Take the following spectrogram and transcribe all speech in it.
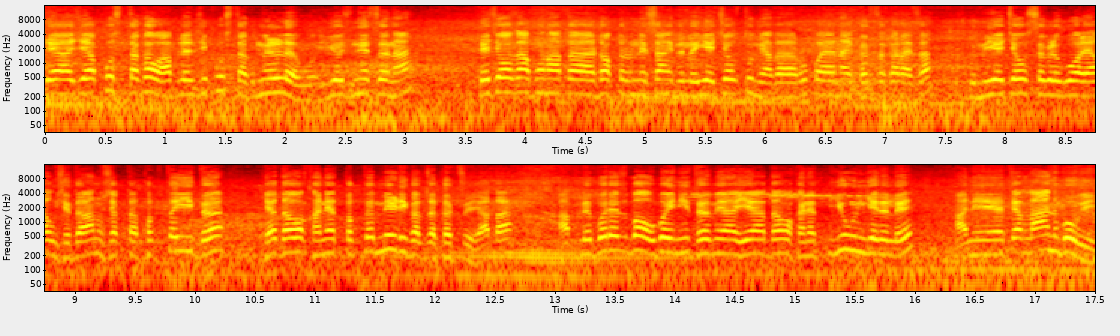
त्या ज्या पुस्तकावर आपल्याला जे पुस्तक मिळलं योजनेचं ना त्याच्यावर आपण आता डॉक्टरने सांगितलेलं याच्यावर तुम्ही आता रुपया नाही खर्च करायचा. तुम्ही याच्यावर सगळे गोळ्या औषधं आणू शकता. फक्त इथं ह्या दवाखान्यात फक्त मेडिकलचा खर्च आहे. आता आपले बरेच भाऊ बहीण इथं या- दवाखान्यात येऊन गेलेले आहे आणि त्यांना अनुभव आहे.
